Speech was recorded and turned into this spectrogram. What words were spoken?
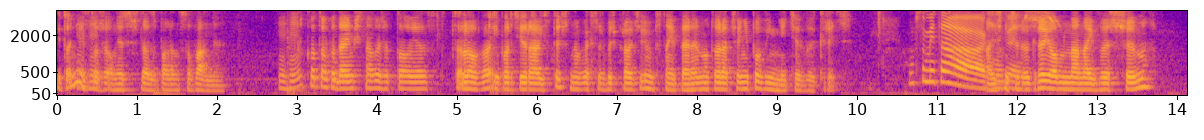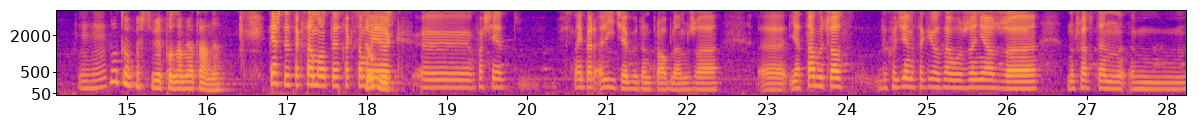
I to nie jest to, że on jest źle zbalansowany. Mhm. Tylko to wydaje mi się nawet, że to jest celowe i bardziej realistyczne, bo jak chcesz być prawdziwym snajperem, no to raczej nie powinni cię wykryć. No w sumie tak. A no jeśli cię wiesz. wykryją na najwyższym, Mhm. no to właściwie pozamiatane. Wiesz, to jest tak samo, to jest tak samo jak yy, właśnie w Sniper Elicie był ten problem, że yy, ja cały czas wychodziłem z takiego założenia, że na przykład ten ym,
